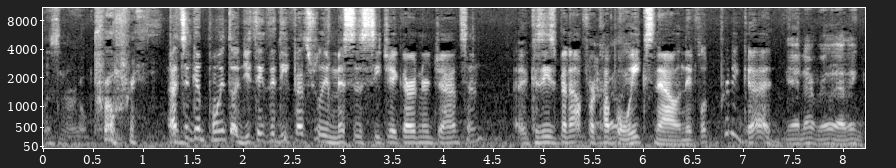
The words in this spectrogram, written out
wasn't real appropriate. That's a good point, though. Do you think the defense really misses C.J. Gardner Johnson? Because uh, he's been out for a couple really. weeks now, and they've looked pretty good. Yeah, not really. I think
